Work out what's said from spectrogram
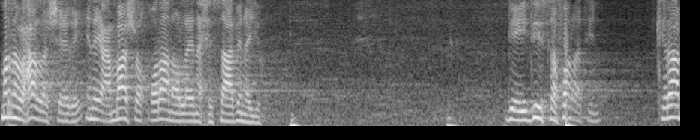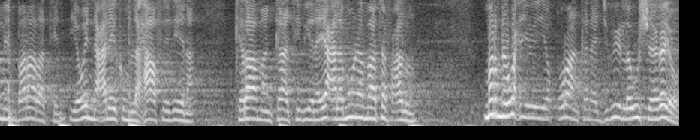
Marna waxaa la sheegay inay acmaasha qoraan oo layna xisaabinayo. Biaydii safaratin kiraamin bararatin iyo waina calaykum laxaafidiina kiraaman kaatibiina yaclamuuna maa tafcaluun. Marna waxyiga iyo qur'aankana jibriil lagu sheegayo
